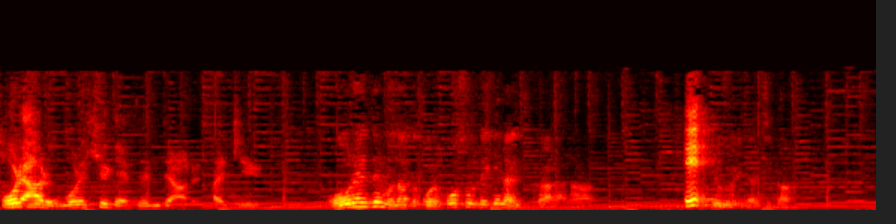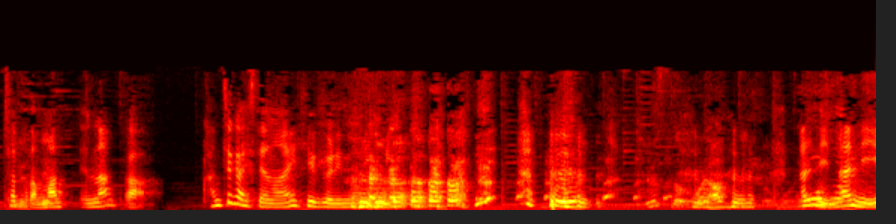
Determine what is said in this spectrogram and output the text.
俺ある。俺ヒューゲ全然ある、最近。俺でもなんかこれ放送できないからな。え？ヒュ、グリな時間。ちょっと待って、なんか、勘違いしてない？ヒグリの意味。嘘これ合ってると思うよ。何何？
